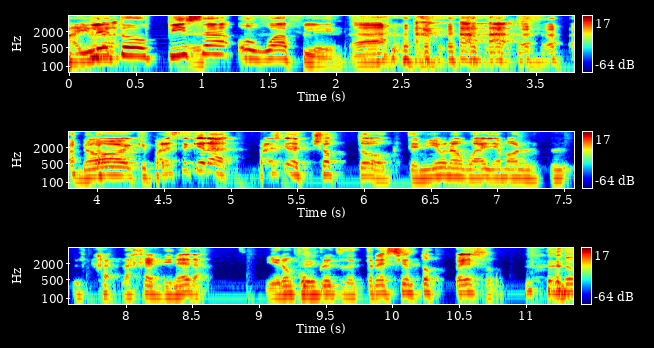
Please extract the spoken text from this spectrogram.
Hay una- ¿Completo, pizza o waffle? Ah, no, que parece que era, parece que era Chop Dog. Tenía una weá llamada la jardinera. Y era un Sí. completo de 300 pesos. No.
